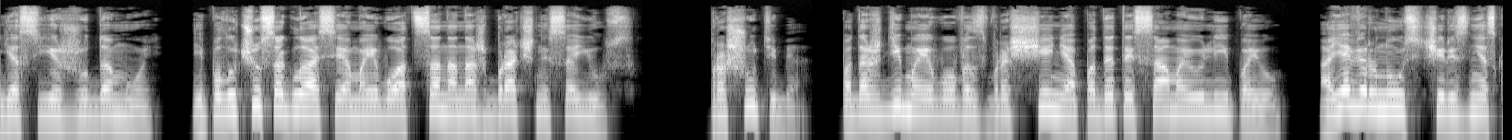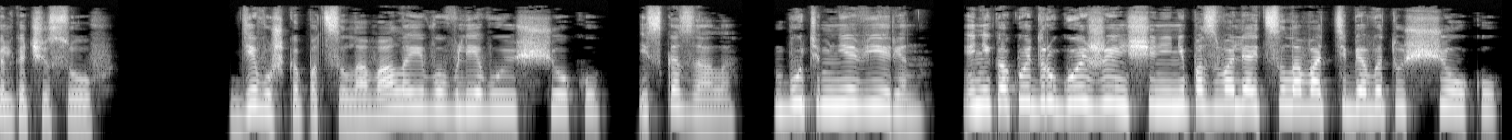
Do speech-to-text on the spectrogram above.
я съезжу домой и получу согласие моего отца на наш брачный союз. Прошу тебя, подожди моего возвращения под этой самой липою, а я вернусь через несколько часов. Девушка поцеловала его в левую щеку и сказала, «Будь мне верен, и никакой другой женщине не позволяй целовать тебя в эту щеку,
